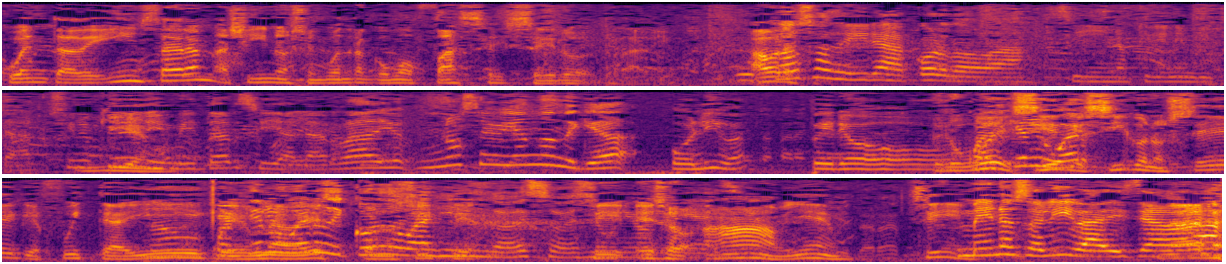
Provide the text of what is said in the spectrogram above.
cuenta de Instagram, allí nos encuentran como Fase Cero Radio. Ahora, Gustosos de ir a Córdoba si nos quieren invitar. Si nos quieren Bien. invitar, sí, a la radio. No sé bien dónde queda Oliva, pero, Pero vos cualquier decís lugar. que sí conocé, que fuiste ahí, No, que cualquier una lugar vez de Córdoba es lindo, eso es lo Sí, eso. Ah, bien. Sí. Menos Oliva, dice No, ahora.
